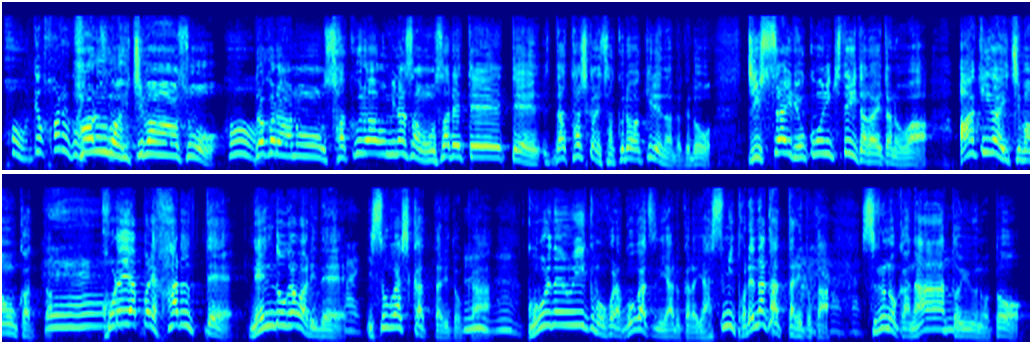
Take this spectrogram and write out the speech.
はあ、で春が春が一番そう、はあ、だからあの桜を皆さん押されててだ確かに桜は綺麗なんだけど実際旅行に来ていただいたのは秋が一番多かった。これやっぱり春って年度替わりで忙しかったりとか、はいうんうん、ゴールデンウィークもほら5月にやるから休み取れなかったりとかするのかなというのと、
